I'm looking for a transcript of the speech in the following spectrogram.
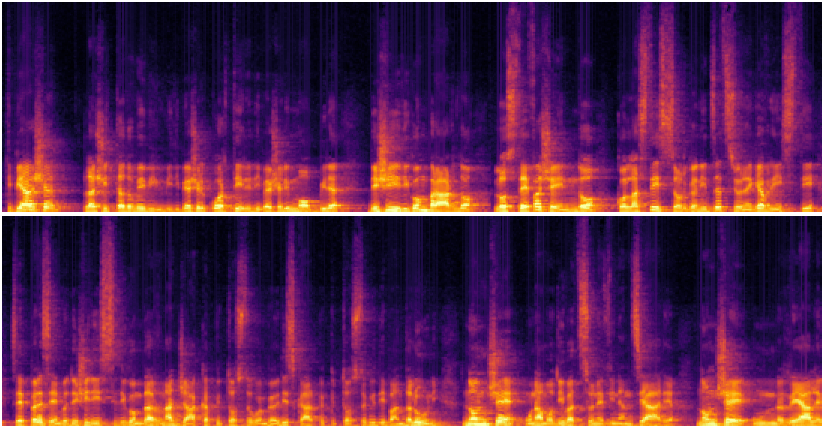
Ti piace la città dove vivi, ti piace il quartiere, ti piace l'immobile, decidi di comprarlo, lo stai facendo con la stessa organizzazione che avresti se per esempio decidessi di comprare una giacca piuttosto che un paio di scarpe piuttosto che dei pantaloni. Non c'è una motivazione finanziaria, non c'è un reale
